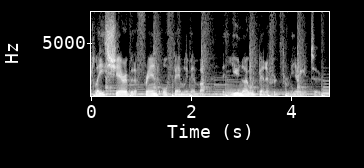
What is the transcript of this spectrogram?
Please share it with a friend or family member that you know would benefit from hearing it too.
